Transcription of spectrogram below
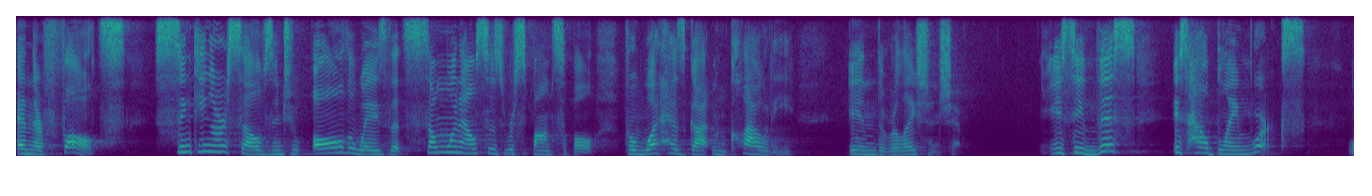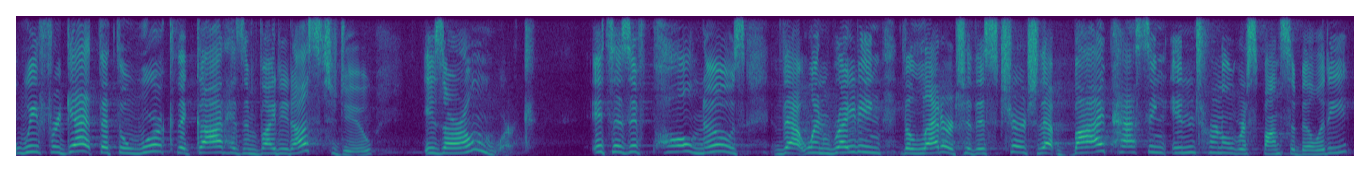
and their faults, sinking ourselves into all the ways that someone else is responsible for what has gotten cloudy in the relationship. You see, this is how blame works. We forget that the work that God has invited us to do is our own work. It's as if Paul knows that when writing the letter to this church, that bypassing internal responsibility,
